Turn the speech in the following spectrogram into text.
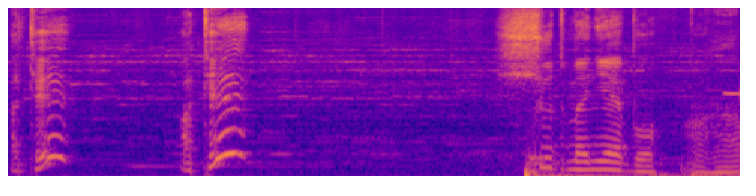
A ty? A ty? Siódme niebo. Aha.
